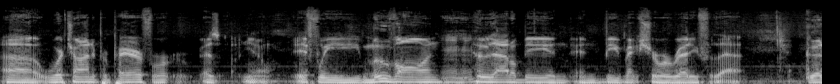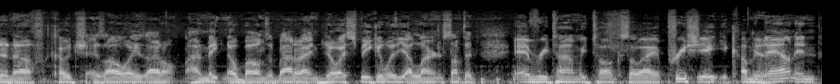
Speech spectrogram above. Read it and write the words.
Uh, we're trying to prepare for as you know if we move on, who that'll be, and, and be make sure we're ready for that. Good enough, Coach. As always, I don't. I make no bones about it. I enjoy speaking with you. I learn something every time we talk, so I appreciate you coming Good. down. And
